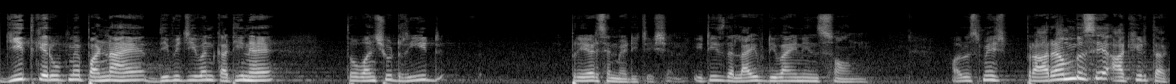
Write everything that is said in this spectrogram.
गीत के रूप में पढ़ना है, दिव्य जीवन कठिन है तो one should read prayers and meditation it is the life divine in song और उसमें प्रारंभ से आखिर तक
